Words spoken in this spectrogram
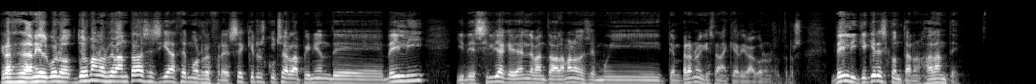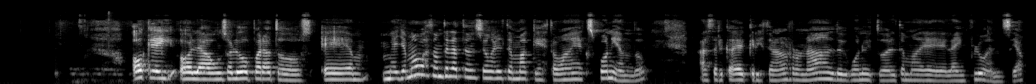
Gracias, Daniel. Bueno, dos manos levantadas y si hacemos refresh. ¿eh? Quiero escuchar la opinión de Daily y de Silvia, que ya han levantado la mano desde muy temprano y que están aquí arriba con nosotros. Daily, ¿qué quieres contarnos? Adelante. Ok, hola, un saludo para todos. Eh, me llama bastante la atención el tema que estaban exponiendo acerca de Cristiano Ronaldo y bueno, y todo el tema de la influencia.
